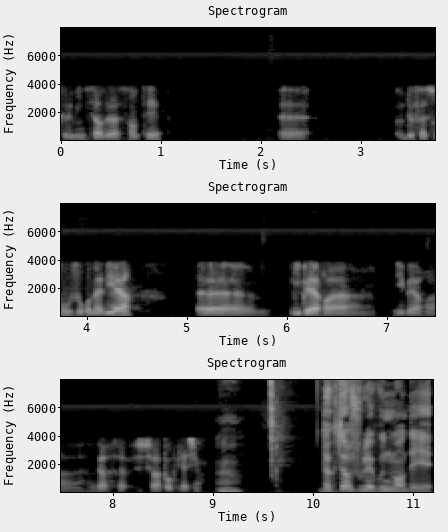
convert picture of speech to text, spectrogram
que le ministère de la Santé, euh, de façon journalière, euh, libère, euh, libère sur la population. Ah. Docteur, je voulais vous demander,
